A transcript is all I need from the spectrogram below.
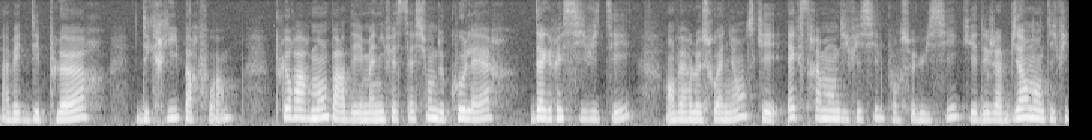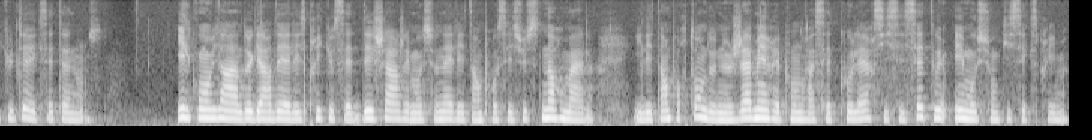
avec des pleurs, des cris parfois, plus rarement par des manifestations de colère, d'agressivité envers le soignant, ce qui est extrêmement difficile pour celui-ci, qui est déjà bien en difficulté avec cette annonce. Il convient de garder à l'esprit que cette décharge émotionnelle est un processus normal. Il est important de ne jamais répondre à cette colère si c'est cette émotion qui s'exprime,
